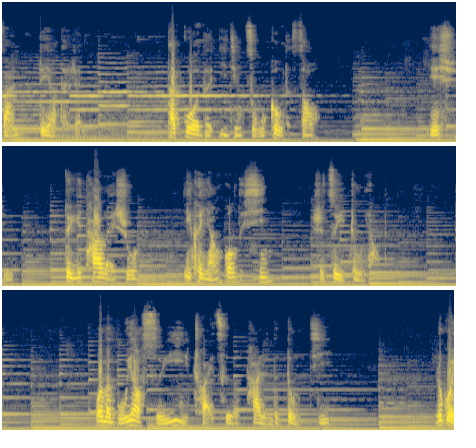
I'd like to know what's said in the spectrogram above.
烦这样的人，他过得已经足够的糟。也许对于他来说，一颗阳光的心是最重要的。我们不要随意揣测他人的动机。如果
